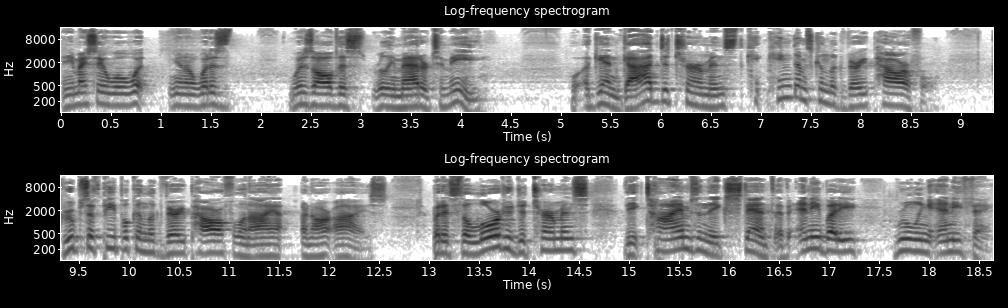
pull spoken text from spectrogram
And you might say, well, what, you know, what, is, what does all this really matter to me? Well, again, God determines, kingdoms can look very powerful. Groups of people can look very powerful in, eye, in our eyes. But it's the Lord who determines the times and the extent of anybody ruling anything.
